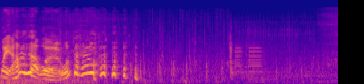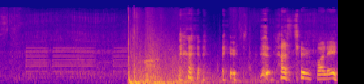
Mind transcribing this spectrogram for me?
Wait, how does that work? What the hell? That's too funny.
